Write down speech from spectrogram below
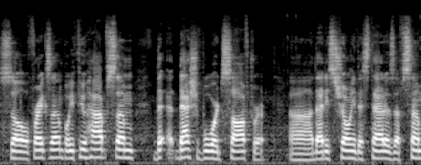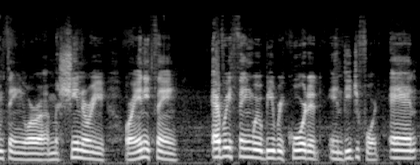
So for example, if you have some dashboard software uh, that is showing the status of something or a machinery or anything everything will be recorded in Digifort and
